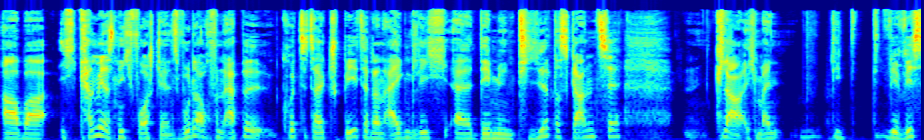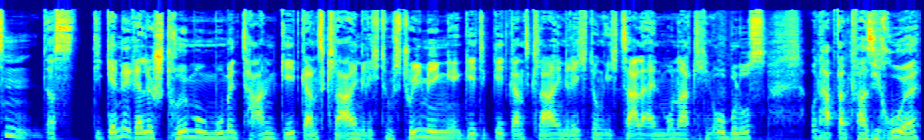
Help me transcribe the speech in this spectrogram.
Aber ich kann mir das nicht vorstellen. Es wurde auch von Apple kurze Zeit später dann eigentlich äh, dementiert, das Ganze. Klar, ich meine, wir wissen, dass die generelle Strömung momentan geht ganz klar in Richtung Streaming, geht, geht ganz klar in Richtung, ich zahle einen monatlichen Obolus und habe dann quasi Ruhe.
